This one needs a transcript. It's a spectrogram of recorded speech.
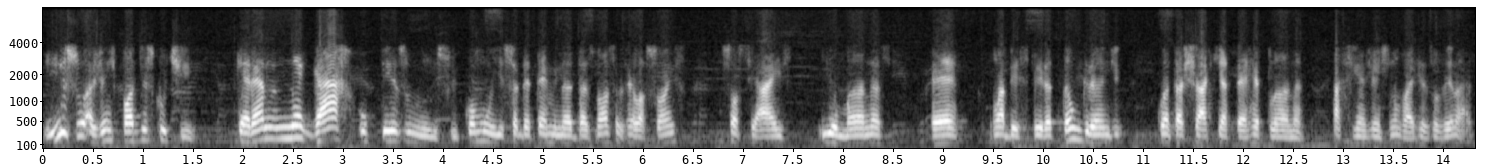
E isso a gente pode discutir. Querer negar o peso nisso e como isso é determinante das nossas relações sociais e humanas é uma besteira tão grande quanto achar que a Terra é plana. Assim a gente não vai resolver nada.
